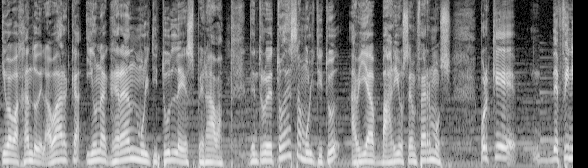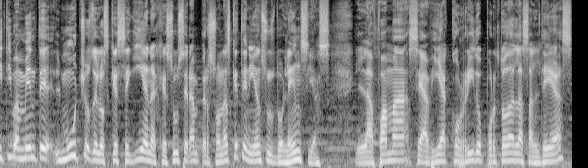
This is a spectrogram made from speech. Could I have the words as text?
iba bajando de la barca y una gran multitud le esperaba. Dentro de toda esa multitud había varios enfermos, porque definitivamente muchos de los que seguían a Jesús eran personas que tenían sus dolencias. La fama se había corrido por todas las aldeas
